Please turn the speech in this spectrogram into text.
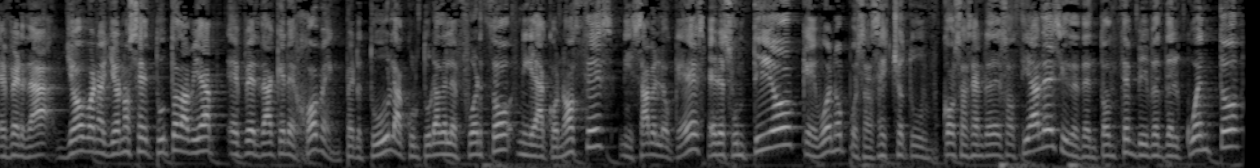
Es verdad. Yo, bueno, yo no sé, tú todavía es verdad que eres joven, pero tú la cultura del esfuerzo ni la conoces, ni sabes lo que es. Eres un tío que, bueno, pues has hecho tus cosas en redes sociales y desde entonces vives del cuento,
